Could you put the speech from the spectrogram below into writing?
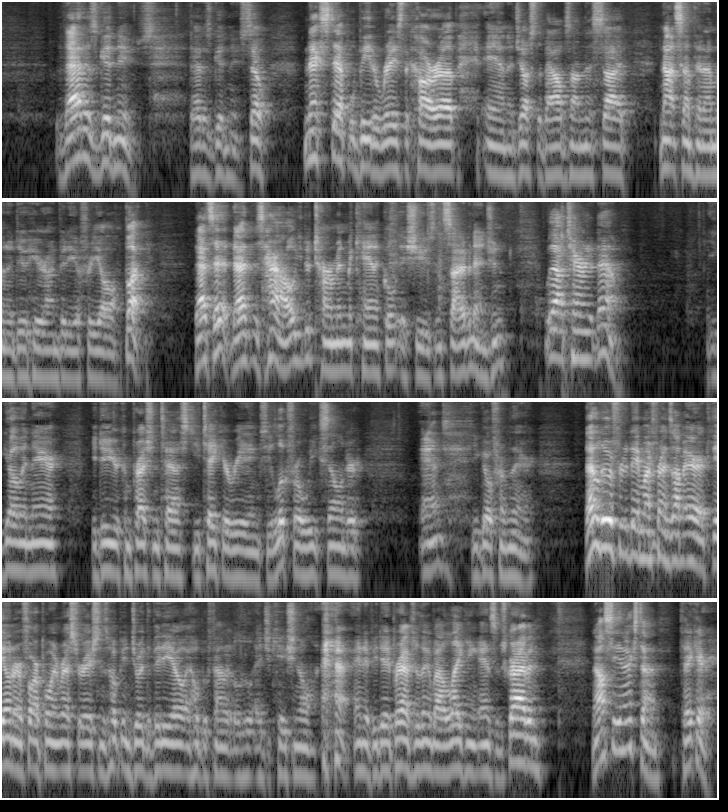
That is good news. That is good news. So next step will be to raise the car up and adjust the valves on this side. Not something I'm going to do here on video for y'all, but that's it. That is how you determine mechanical issues inside of an engine without tearing it down. You go in there, you do your compression test, you take your readings, you look for a weak cylinder, and you go from there. That'll do it for today, my friends. I'm Eric, the owner of Farpoint Restorations. Hope you enjoyed the video. I hope you found it a little educational. and if you did, perhaps you'll think about liking and subscribing. And I'll see you next time. Take care.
